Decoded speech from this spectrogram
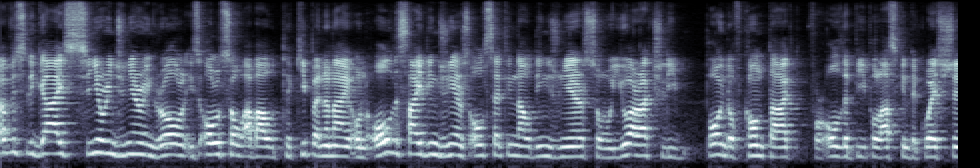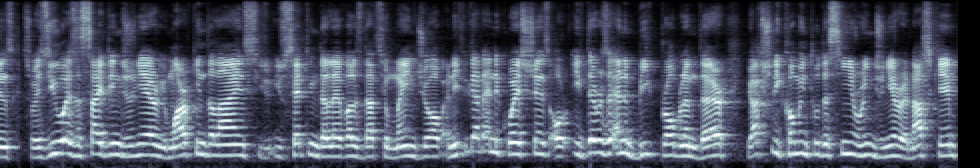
Obviously guys, senior engineering role is also about keeping an eye on all the site engineers, all setting out the engineers, so you are actually point of contact for all the people asking the questions. So as you as a site engineer, you're marking the lines, you, are setting the levels, that's your main job. And if you got any questions or if there is any big problem there, you actually come into the senior engineer and ask him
